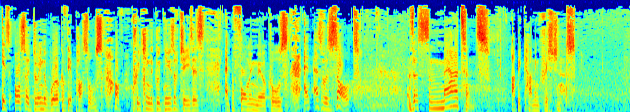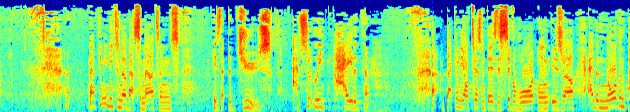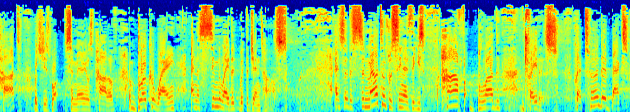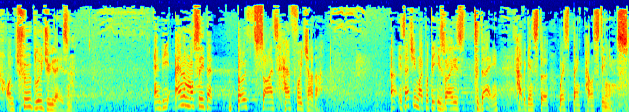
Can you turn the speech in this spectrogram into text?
is also doing the work of the apostles, of preaching the good news of Jesus and performing miracles. And as a result, the Samaritans are becoming Christians. Now, the thing you need to know about Samaritans is that the Jews absolutely hated them. Uh, back in the Old Testament, there's this civil war in Israel, and the northern part, which is what Samaria was part of, broke away and assimilated with the Gentiles. And so the Samaritans were seen as these half blood traitors who had turned their backs on true blue Judaism. And the animosity that both sides have for each other. Uh, it's actually like what the Israelis today have against the West Bank Palestinians.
